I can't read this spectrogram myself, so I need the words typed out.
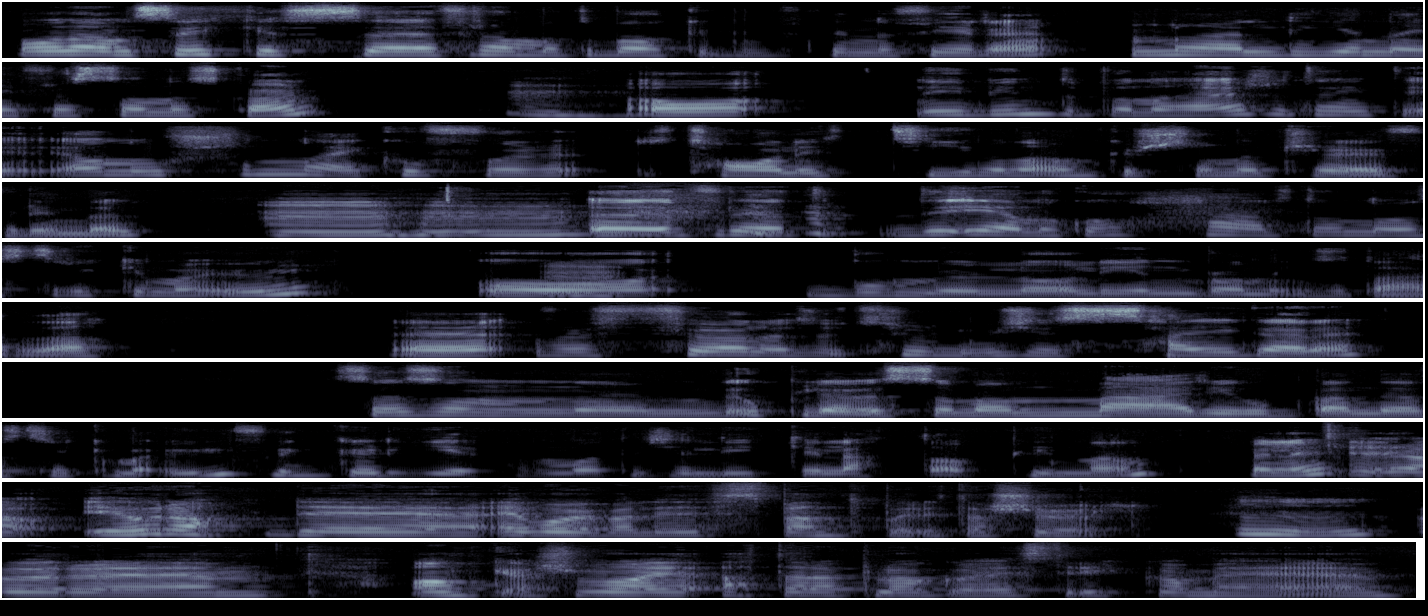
Og den strikkes eh, fram og tilbake på pinne fire med line fra Sandnesgarden. Mm. Og når jeg begynte på denne her, så tenkte jeg ja, nå skjønner jeg hvorfor det tar litt tid med det Ankers sommertrøye for din del. Mhm. Eh, fordi at det er noe helt annet å strikke med ull og bomull og linblanding. Der. Eh, for det føles utrolig mye seigere. Så sånn, eh, det oppleves som en mer jobb enn det å strikke med ull, for det glir på en måte ikke like lett av pinnen. Ja, jo da, det, jeg var jo veldig spent på dette sjøl. Mm. For eh, Ankers var et av de plaggene jeg strikka med eh,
